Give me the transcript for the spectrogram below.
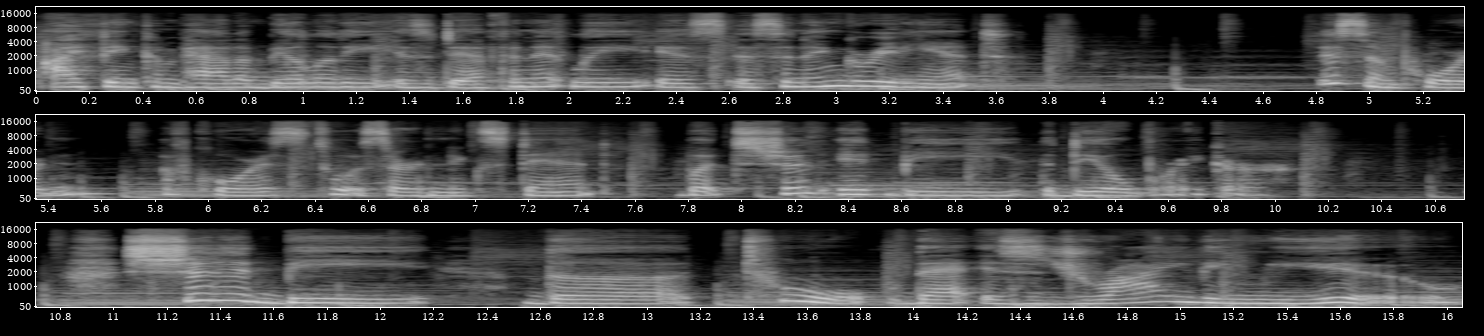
I think compatibility is definitely is, is an ingredient. It's important, of course, to a certain extent, but should it be the deal breaker? Should it be the tool that is driving you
